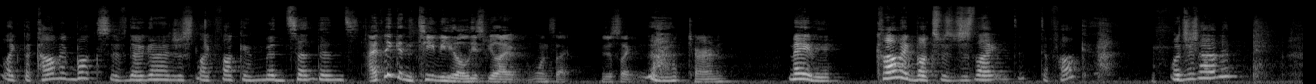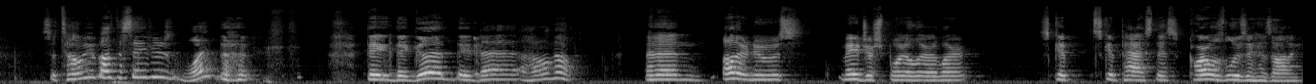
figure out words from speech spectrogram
like the comic books, if they're gonna just like fucking mid sentence. I think in TV he'll at least be like, "One sec," just like turn. Maybe. Comic books was just like, "The- the fuck? What just happened? So tell me about the saviors. What? they they good, they bad, I don't know. And then other news, major spoiler alert. Skip skip past this. Carl's losing his eye.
